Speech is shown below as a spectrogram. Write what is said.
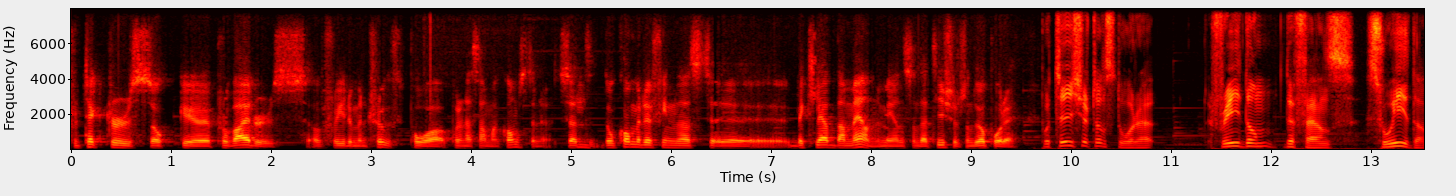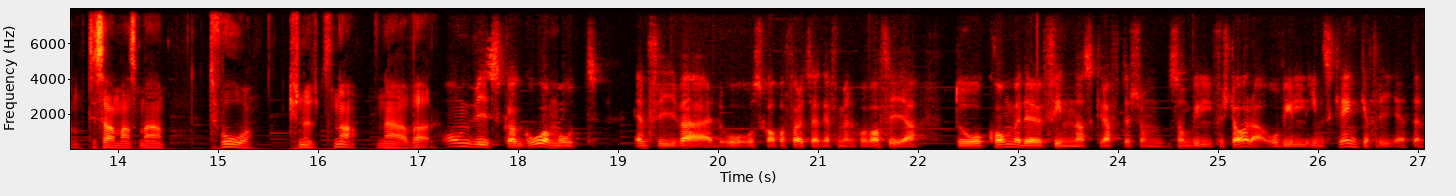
protectors och uh, providers of freedom and truth på, på den här sammankomsten nu. Så mm. då kommer det finnas uh, beklädda män med en sån där t-shirt som du har på dig. På t-shirten står det Freedom Defense Sweden tillsammans med två knutna nävar. Om vi ska gå mot en fri värld och, och skapa förutsättningar för människor att vara fria då kommer det finnas krafter som, som vill förstöra och vill inskränka friheten.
